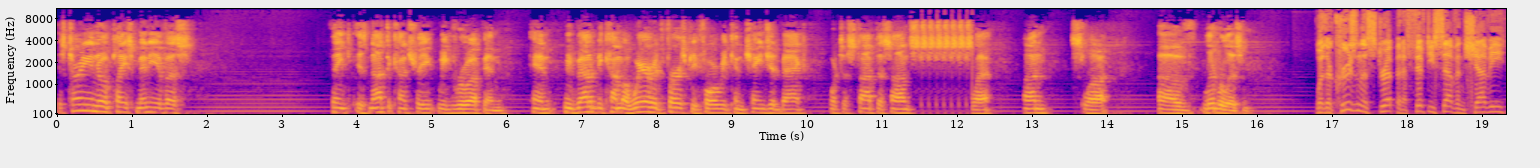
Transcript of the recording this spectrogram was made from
It's turning into a place many of us think is not the country we grew up in. And we've got to become aware of it first before we can change it back or to stop this onslaught, onslaught of liberalism. Whether cruising the strip in a 57 Chevy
